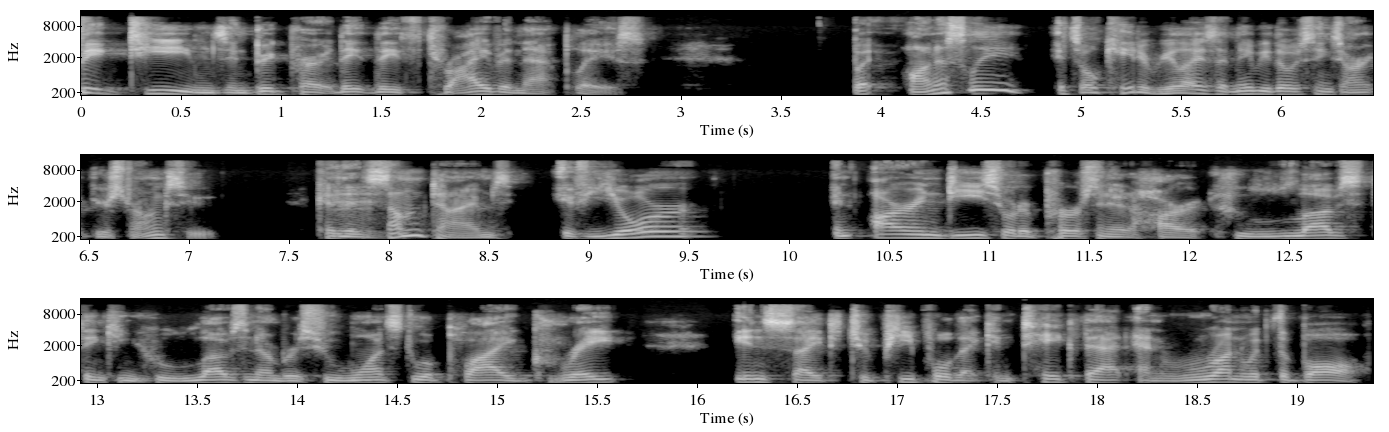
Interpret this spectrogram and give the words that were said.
big teams and big priorities. They they thrive in that place. But honestly, it's okay to realize that maybe those things aren't your strong suit because mm. sometimes if you're an r&d sort of person at heart who loves thinking who loves numbers who wants to apply great insight to people that can take that and run with the ball.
